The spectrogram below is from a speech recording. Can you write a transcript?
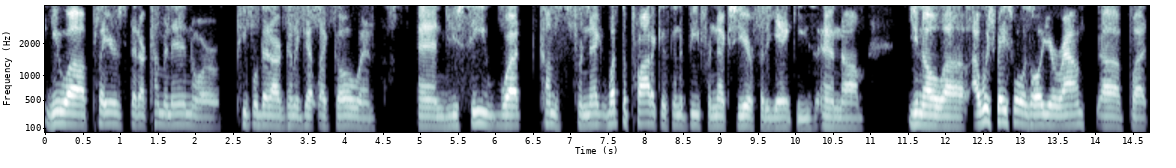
new uh, players that are coming in, or people that are going to get let go, and and you see what comes for next what the product is going to be for next year for the Yankees. And um you know uh I wish baseball was all year round uh but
